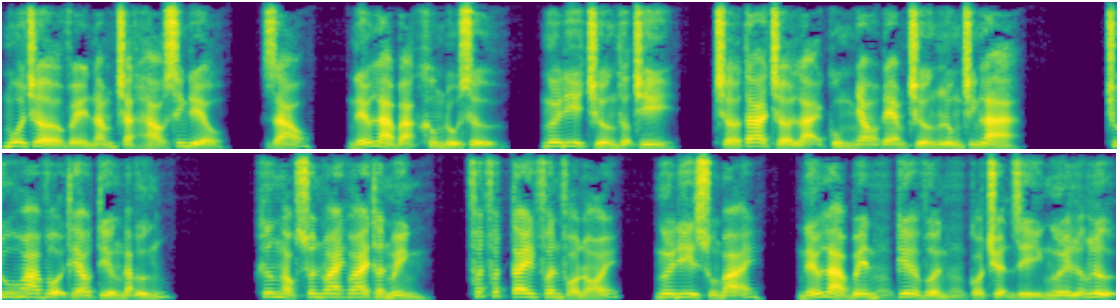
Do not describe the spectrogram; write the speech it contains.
Mua trở về nắm chặt hảo sinh điều, giáo, nếu là bạc không đủ xử, ngươi đi trướng thượng chi, chờ ta trở lại cùng nhau đem trướng lung chính là. Chu Hoa vội theo tiếng đáp ứng. Khương Ngọc Xuân oai oai thân mình, phất phất tay phân phó nói, ngươi đi xuống bãi, nếu là bên kia vườn có chuyện gì ngươi lưỡng lự,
